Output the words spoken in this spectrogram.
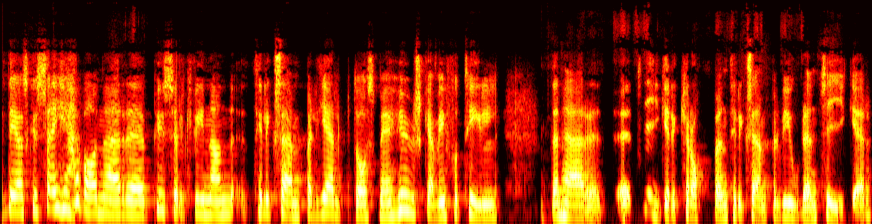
Det jag skulle säga var när eh, pysselkvinnan till exempel hjälpte oss med hur ska vi få till den här eh, tigerkroppen till exempel, vi gjorde en tiger.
